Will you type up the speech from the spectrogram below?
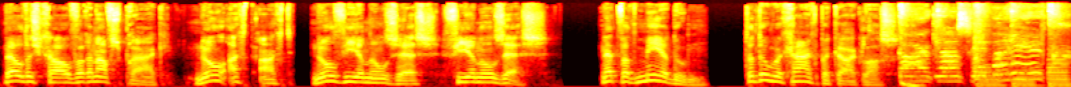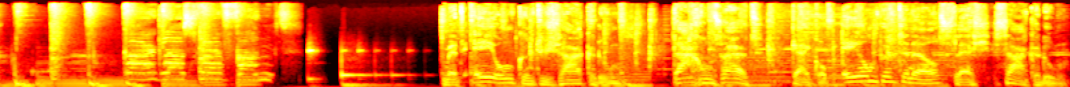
Bel dus gauw voor een afspraak 088 0406 406. Net wat meer doen. Dat doen we graag bij Carglass. Carglass repareert. Carglass vervangt. Met E.ON kunt u zaken doen. Daag ons uit. Kijk op eon.nl slash zaken doen.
